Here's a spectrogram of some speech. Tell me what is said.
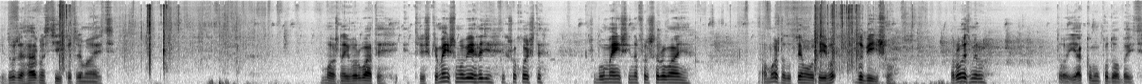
і дуже гарно стійко тримаються. Можна його і трішки в меншому вигляді, якщо хочете, щоб був менший на фарширування. А можна дотримувати його до більшого розміру, то як кому подобається.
